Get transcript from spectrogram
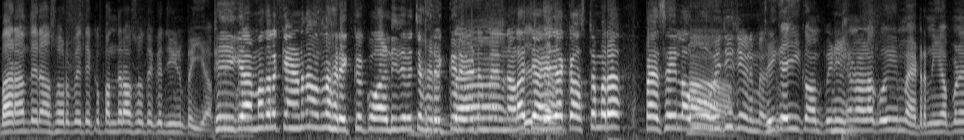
12 1300 ਰੁਪਏ ਤੱਕ 1500 ਤੱਕ ਜੀਨ ਪਈ ਆ। ਠੀਕ ਹੈ ਮਤਲਬ ਕਹਿਣ ਦਾ ਮਤਲਬ ਹਰ ਇੱਕ ਕੁਆਲਿਟੀ ਦੇ ਵਿੱਚ ਹਰ ਇੱਕ ਰੇਟ ਮਿਲਣ ਵਾਲਾ ਜਿਹੇ ਜਿਹਾ ਕਸਟਮਰ ਪੈਸੇ ਲਾਊ ਉਹੀ ਜੀ ਜੀਣ ਮਿਲ ਠੀਕ ਹੈ ਜੀ ਕੰਪੀਟੀਸ਼ਨ ਵਾਲਾ ਕੋਈ ਮੈਟਰ ਨਹੀਂ ਆਪਣੇ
